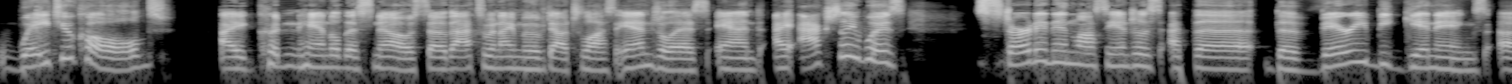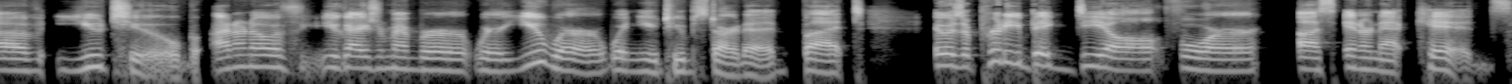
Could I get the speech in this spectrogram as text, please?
way too cold I couldn't handle the snow. So that's when I moved out to Los Angeles. And I actually was started in Los Angeles at the the very beginnings of YouTube. I don't know if you guys remember where you were when YouTube started, but it was a pretty big deal for us internet kids.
